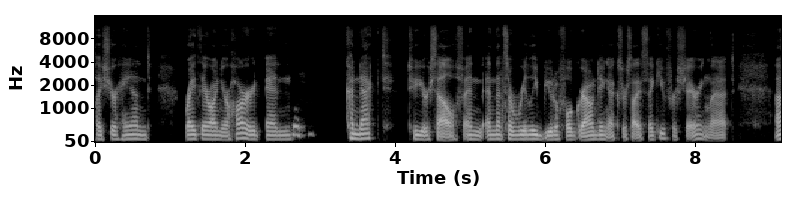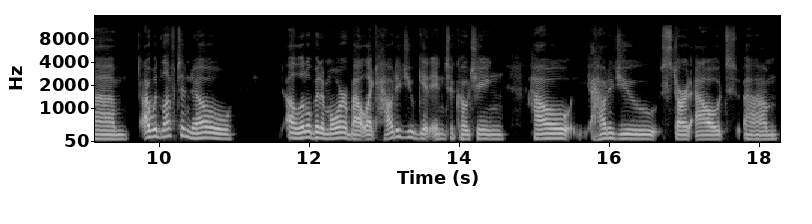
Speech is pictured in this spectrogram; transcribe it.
place your hand right there on your heart and Mhm. connect to yourself and and that's a really beautiful grounding exercise thank you for sharing that um i would love to know a little bit more about like how did you get into coaching how how did you start out um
